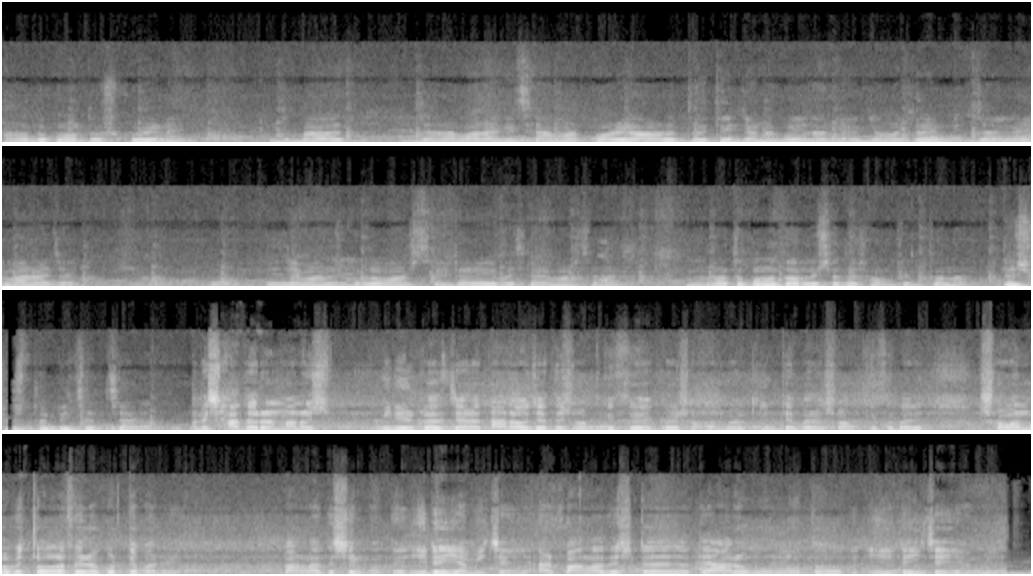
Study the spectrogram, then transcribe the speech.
আমরা তো কোনো দোষ করি নাই। বা, যারা মারা গেছে, আমার পরে আরও দুই তিনজনের বই লাগে একজন ওইখানে জায়গায় মারা যায়। এই যে মানুষগুলো মারছে, এটা নির্বিচারে মারছে না। আমরা তো কোনো দলের সাথে সম্পৃক্ত না। এটা সুস্থ বিচার চাই। মানে সাধারণ মানুষ মিডল ক্লাস যারা, তারাও যাতে সব কিছু একবারে সমানভাবে কিনতে পারে সব কিছু সমানভাবে চলাফেরা করতে পারে বাংলাদেশের মধ্যে, এটাই আমি চাই। আর বাংলাদেশটা যাতে আরও উন্নত এইটাই চাই আমি।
